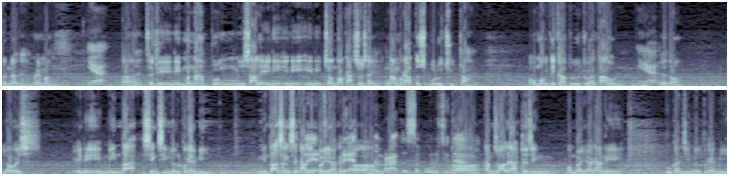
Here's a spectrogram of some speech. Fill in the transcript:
benar ya, memang. Ya. Nah, jadi ini menabung misalnya ini ini ini contoh kasus saya 610 juta umur 32 tahun Iya. ya toh ya wis ini minta sing single premi minta sing Langsung sekali bayar jebret, Heeh. 610 juta. Heeh, kan soalnya ada sing pembayarannya bukan single premi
